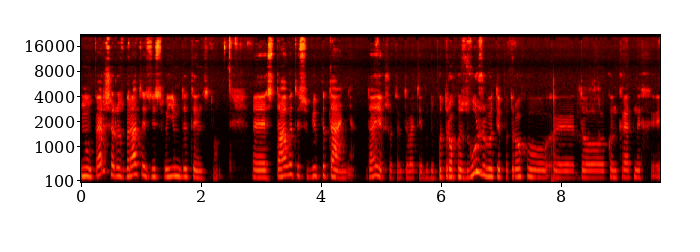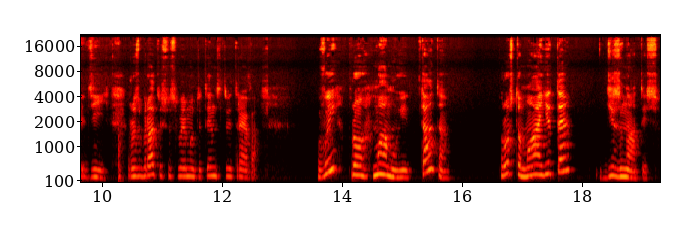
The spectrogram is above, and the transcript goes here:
Ну, перше, розбиратись зі своїм дитинством, Е, ставити собі питання. Да? Якщо так, давайте я буду потроху звужувати, потроху е, до конкретних е, дій. Розбиратись у своєму дитинстві треба. Ви про маму і тата просто маєте дізнатись,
